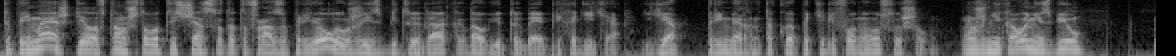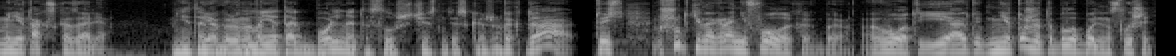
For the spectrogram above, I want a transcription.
Ты понимаешь, дело в том, что вот ты сейчас вот эту фразу привел, и уже избитую, да, когда убьют, тогда и приходите. Я примерно такое по телефону и услышал. Он же никого не сбил. Мне так сказали. Мне так, Я говорю, ну мне так больно это слушать, честно тебе скажу. Так да. То есть шутки на грани фола, как бы. Вот. И я- мне тоже это было больно слышать.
